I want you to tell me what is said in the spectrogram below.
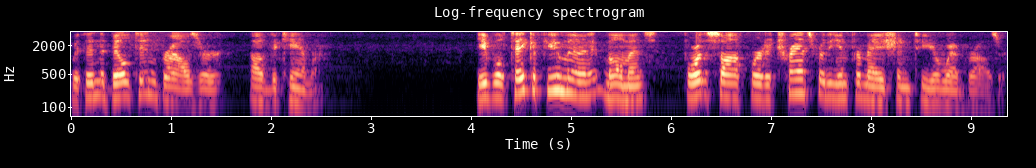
within the built-in browser of the camera. It will take a few minute, moments for the software to transfer the information to your web browser.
